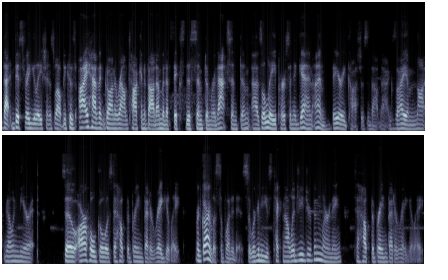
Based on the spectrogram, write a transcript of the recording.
that dysregulation as well because I haven't gone around talking about I'm going to fix this symptom or that symptom as a layperson. Again, I'm very cautious about that because I am not going near it. So our whole goal is to help the brain better regulate, regardless of what it is. So we're going to use technology driven learning to help the brain better regulate.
